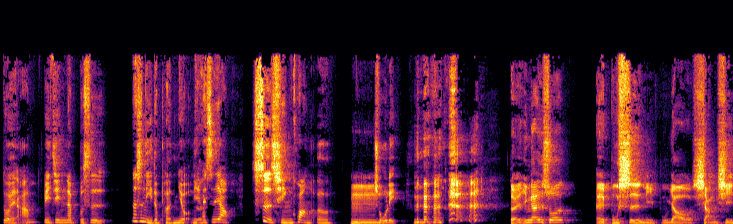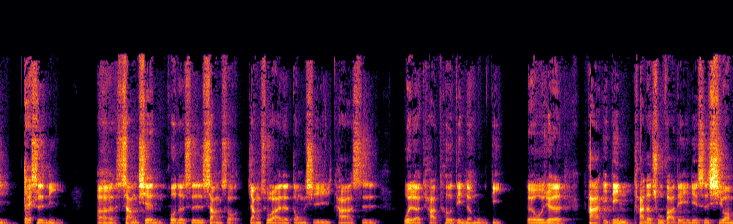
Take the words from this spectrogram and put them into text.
对啊，毕竟那不是那是你的朋友，你对。还是要视情况而嗯。处理。嗯 对，应该是说，哎，不是你不要相信，对就是你呃上线或者是上手讲出来的东西，它是为了它特定的目的。对我觉得他一定他的出发点一定是希望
